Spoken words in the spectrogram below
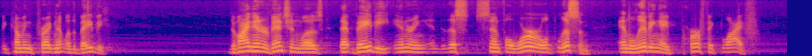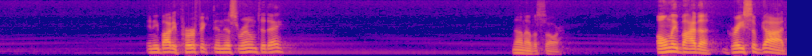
becoming pregnant with a baby. Divine intervention was that baby entering into this sinful world, listen, and living a perfect life. Anybody perfect in this room today? None of us are. Only by the grace of God.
